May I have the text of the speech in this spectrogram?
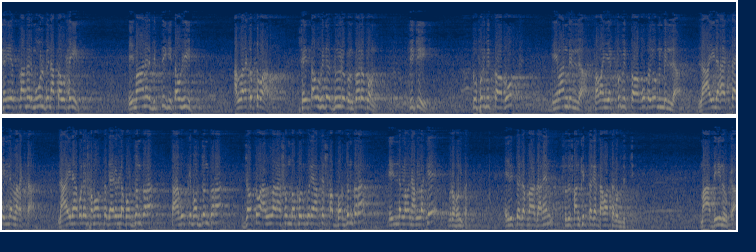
সেই ইসলামের মূল বিনা তৌহিদ ইমানের ভিত্তি কি? তাওহিদ। আল্লাহ একত্ববাদ। সেই তাওহিদের দুই রকম কয় রকম? কি কি? কুফুর বিত্ত ইমান বিল্লাহ। সবাই একফুর বিত্ত আগুত ইউমিন বিল্লাহ। লা ইলাহা একটা ইল্লাল্লাহর একটা। লা ইলাহা বলে সমস্ত গায়রুল্লাহ বর্জন করা, তাগুতকে বর্জন করা, যত আল্লাহর আসন দখল করে আছে সব বর্জন করা, ইল্লাল্লাহ মানে আল্লাহকে গ্রহণ করে। এর বিস্তারিত আপনারা জানেন, শুধু সংক্ষিপ্ত আগে দাওয়াতটা বলে দিচ্ছি। মা দিন উকা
